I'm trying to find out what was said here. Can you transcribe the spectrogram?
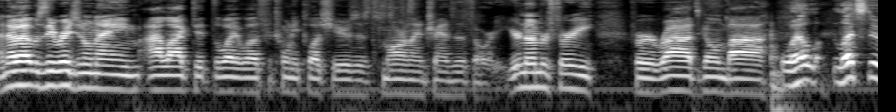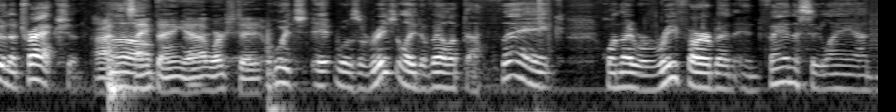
I know that was the original name. I liked it the way it was for 20 plus years as Tomorrowland Transit Authority. Your number three for rides going by. Well, let's do an attraction. Right, Uh, same thing. Yeah, that works too. which it was originally developed, I think, when they were refurbing in Fantasyland,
